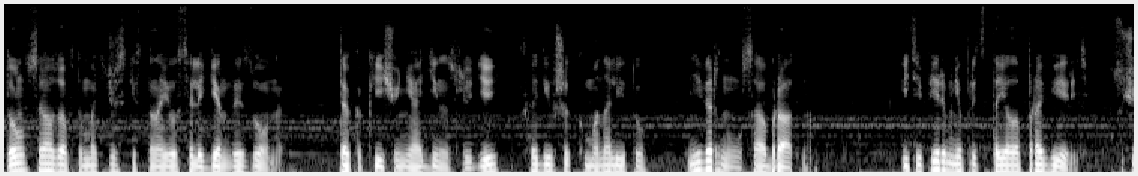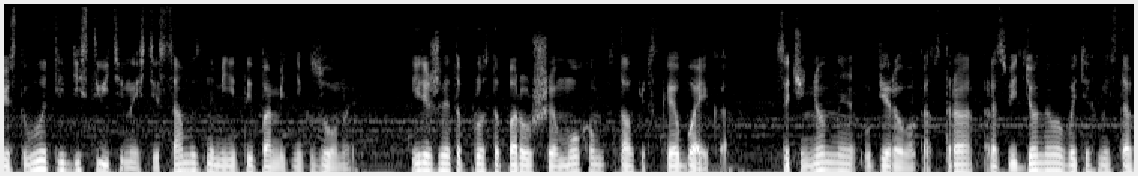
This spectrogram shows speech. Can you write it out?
то он сразу автоматически становился легендой зоны, так как еще ни один из людей, сходивших к монолиту, не вернулся обратно. И теперь мне предстояло проверить, существует ли в действительности самый знаменитый памятник зоны, или же это просто поросшая мохом сталкерская байка, сочиненная у первого костра, разведенного в этих местах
